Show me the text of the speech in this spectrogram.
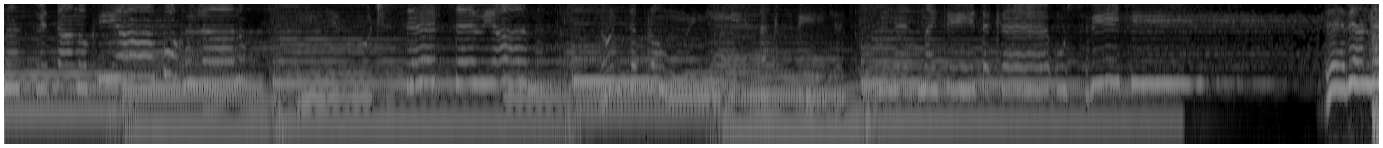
На світанок я Де б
